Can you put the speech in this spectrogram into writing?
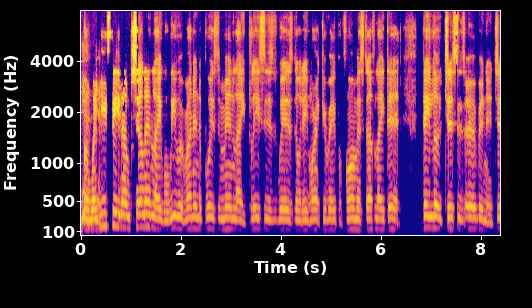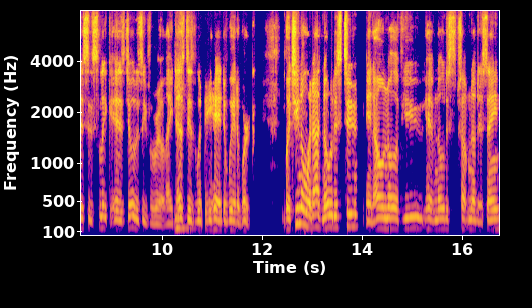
but when you see them chilling, like when we were running the boys and Men, like places where as though they weren't getting ready to perform and stuff like that, they look just as urban and just as slick as Jodeci for real. Like that's just what they had to wear to work. But you know what I noticed too, and I don't know if you have noticed something of the same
